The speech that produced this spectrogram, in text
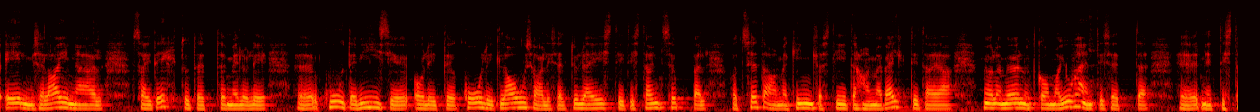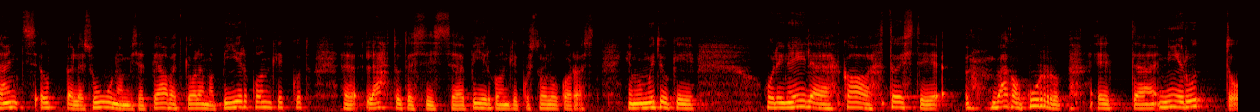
eelmise laine ajal sai tehtud, et meil oli kuude viisi olid koolid lausaliselt üle Eesti distantsõppel. vot seda me kindlasti tahame vältida ja me oleme öelnud, öelnud ka oma juhendis, et eh, need distantsõppele suunamised peavadki olema piirkondlikud, eh, lähtudes siis eh, piirkondlikust olukorrast. Ja ma muidugi olin eile ka tõesti väga kurb, et nii ruttu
